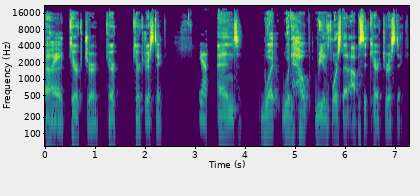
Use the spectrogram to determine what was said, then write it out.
uh, Right. character char- characteristic. Yeah. And what would help reinforce that opposite characteristic?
